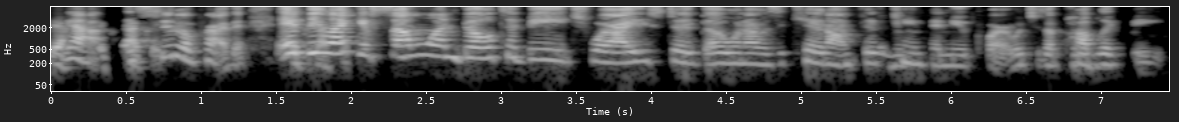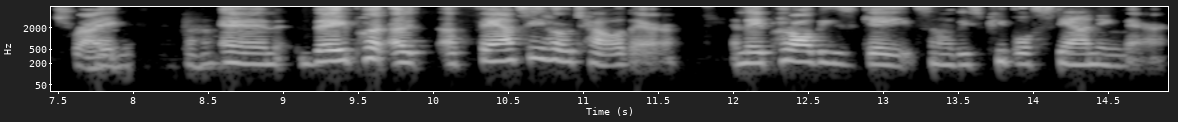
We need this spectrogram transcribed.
yeah, yeah, it's exactly. pseudo private. It'd be like if someone built a beach where I used to go when I was a kid on 15th and Newport, which is a public beach, right? Uh-huh. And they put a, a fancy hotel there and they put all these gates and all these people standing there.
